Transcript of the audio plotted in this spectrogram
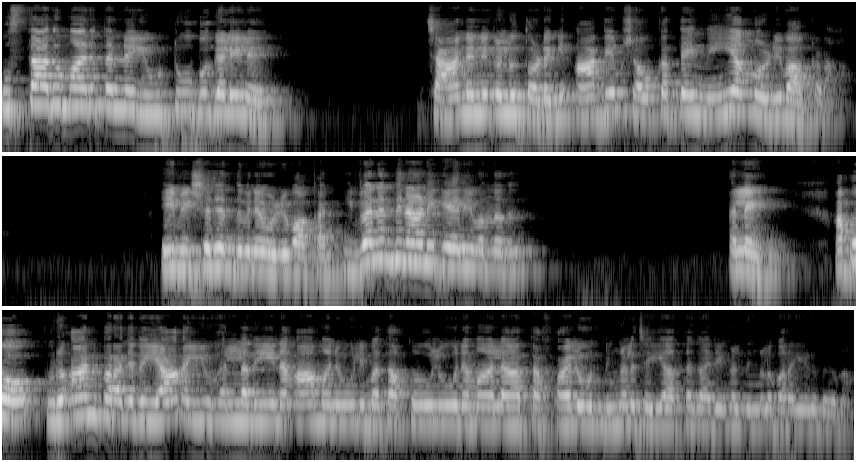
ഉസ്താദുമാർ തന്നെ യൂട്യൂബുകളിൽ ചാനലുകൾ തുടങ്ങി ആദ്യം ഷൗക്കത്തെ നീ അങ്ങ് ഒഴിവാക്കട. ഈ വിഷജന്തുവിനെ ഒഴിവാക്കാൻ ഇവൻ എന്തിനാണ് കയറി വന്നത്? അല്ലേ? അപ്പോ ഖുർആൻ പറഞ്ഞത് യാ അയ്യുഹല്ലദീന ആമനൂ ലിമ തഖൂലൂന മാ ലാ നിങ്ങൾ ചെയ്യാത്ത കാര്യങ്ങൾ നിങ്ങൾ പറയരുത് എന്നാ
